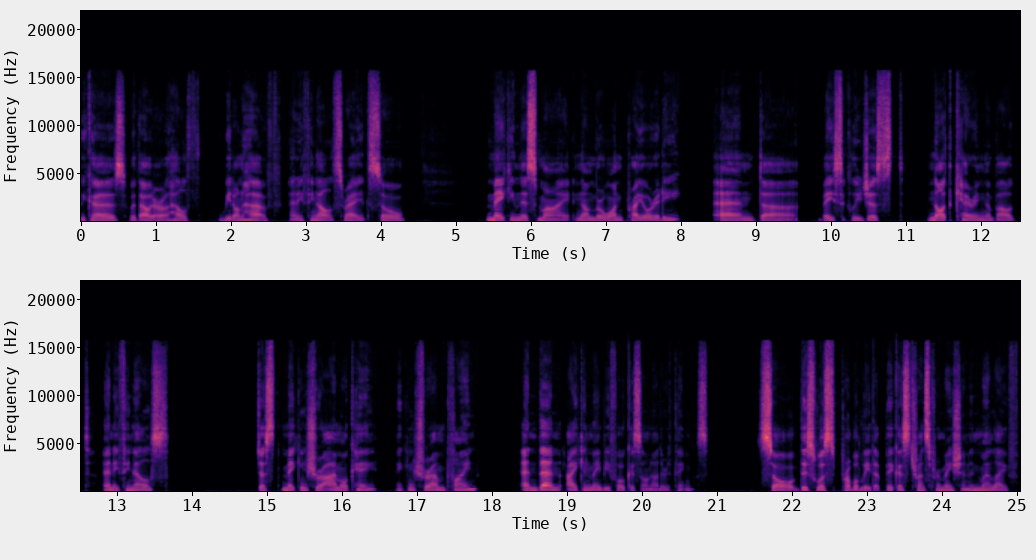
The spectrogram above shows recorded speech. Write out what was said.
because without our health, we don't have anything else, right? So making this my number one priority and uh, basically just not caring about anything else, just making sure I'm okay making sure I'm fine. And then I can maybe focus on other things. So this was probably the biggest transformation in my life.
